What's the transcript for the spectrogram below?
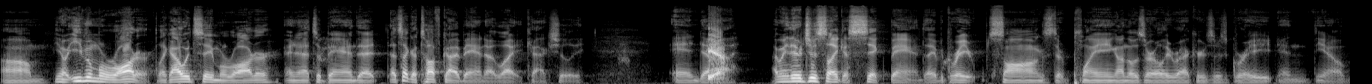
one. you know, even Marauder. Like I would say Marauder, and that's a band that that's like a tough guy band I like actually. And uh, Yeah. I mean, they're just like a sick band. They have great songs. They're playing on those early records is great, and you know,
